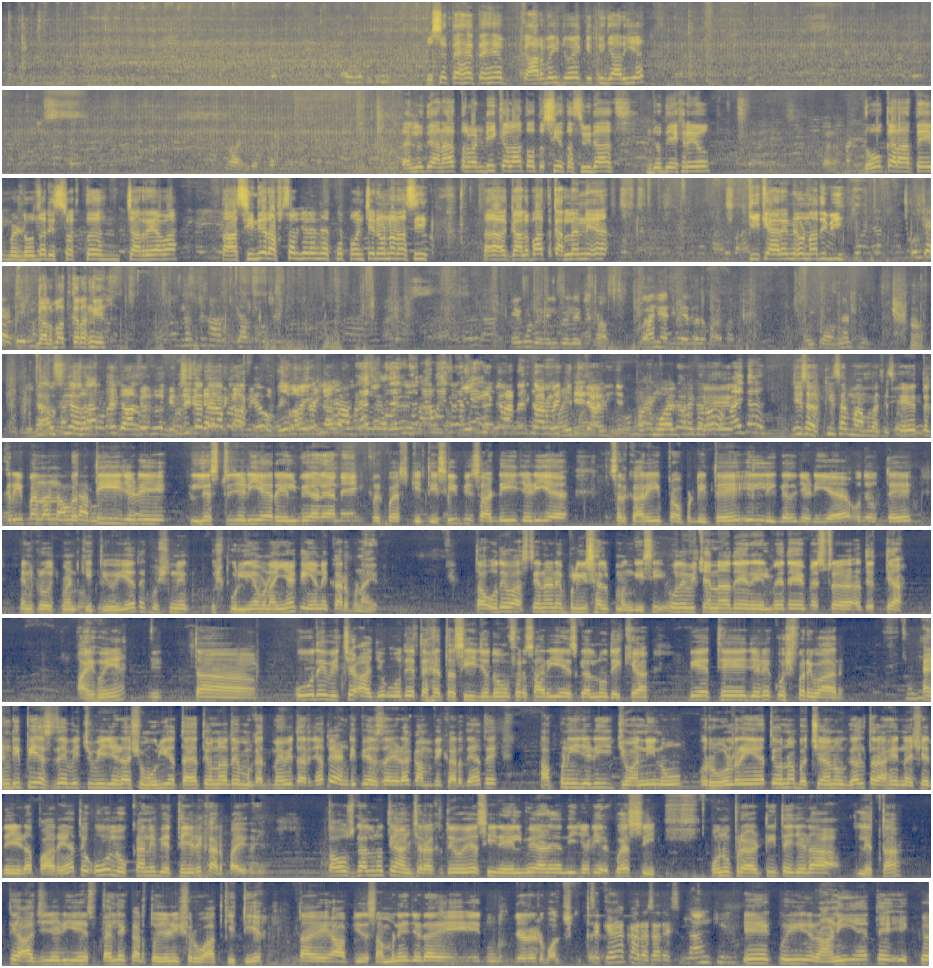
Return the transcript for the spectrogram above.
ਉਸੇ ਤਹਿਤ ਇਹ ਕਾਰਵਾਈ ਜੋ ਹੈ ਕੀਤੀ ਜਾ ਰਹੀ ਹੈ। ਲੁਧਿਆਣਾ ਤਲਵੰਡੀ ਕਲਾ ਤੋਂ ਤੁਸੀਂ ਤਸਵੀਰਾਂ ਜੋ ਦੇਖ ਰਹੇ ਹੋ। ਦੋ ਘਰਾਂ ਤੇ ਬਲਡੋਜ਼ਰ ਇਸ ਵਕਤ ਚੱਲ ਰਿਹਾ ਵਾ। ਤਾਂ ਸੀਨੀਅਰ ਅਫਸਰ ਜਿਹੜੇ ਨੇ ਇੱਥੇ ਪਹੁੰਚੇ ਨੇ, ਉਹਨਾਂ ਨਾਲ ਅਸੀਂ ਗੱਲਬਾਤ ਕਰ ਲੈਂਦੇ ਆ ਕੀ ਕਹਿ ਰਹੇ ਨੇ ਉਹਨਾਂ ਦੀ ਵੀ? ਗੱਲਬਾਤ ਕਰਾਂਗੇ। ਤੁਸੀਂ ਜ਼ਿਆਦਾ ਜਾਣਕਾਰੀ ਤੁਸੀਂ ਕਦੇ ਆਪ ਕਰਦੇ ਹੋ ਕਾਰਵਾਈ ਕੀਤੀ ਜਾ ਰਹੀ ਹੈ। ਮੋਬਾਈਲ ਪਰ ਕਰੋ। ਜੀ ਸਰ ਕੀ ਸਰ ਮਾਮਲਾ ਸੀ ਇਹ ਤਕਰੀਬਨ 32 ਜਿਹੜੇ ਲਿਸਟ ਜਿਹੜੀ ਹੈ ਰੇਲਵੇ ਵਾਲਿਆਂ ਨੇ ਇੱਕ ਰਿਕੁਐਸਟ ਕੀਤੀ ਸੀ ਵੀ ਸਾਡੀ ਜਿਹੜੀ ਹੈ ਸਰਕਾਰੀ ਪ੍ਰਾਪਰਟੀ ਤੇ ਇਲੀਗਲ ਜਿਹੜੀ ਹੈ ਉਹਦੇ ਉੱਤੇ ਇਨਕਰੋਚਮੈਂਟ ਕੀਤੀ ਹੋਈ ਹੈ ਤੇ ਕੁਝ ਨੇ ਕੁਝ ਕੁੱਲੀਆਂ ਬਣਾਈਆਂ ਕਈਆਂ ਨੇ ਘਰ ਬਣਾਏ। ਤਾਂ ਉਹਦੇ ਵਾਸਤੇ ਇਹਨਾਂ ਨੇ ਪੁਲਿਸ ਹੈਲਪ ਮੰਗੀ ਸੀ। ਉਹਦੇ ਵਿੱਚ ਇਹਨਾਂ ਦੇ ਰੇਲਵੇ ਦੇ ਮਿਸਟਰ ਅਦਿੱਤਿਆ ਆਏ ਹੋਏ ਆ। ਤਾਂ ਉਹਦੇ ਵਿੱਚ ਅੱਜ ਉਹਦੇ ਤਹਿਤ ਅਸੀਂ ਜਦੋਂ ਫਿਰ ਸਾਰੀ ਇਸ ਗੱਲ ਨੂੰ ਦੇਖਿਆ ਵੀ ਇੱਥੇ ਜਿਹੜੇ ਕੁਝ ਪਰਿਵਾਰ ਐਨਡੀਪੀਐਸ ਦੇ ਵਿੱਚ ਵੀ ਜਿਹੜਾ ਸ਼ਮੂਲੀਅਤ ਹੈ ਤੇ ਉਹਨਾਂ ਦੇ ਮੁਕੱਦਮੇ ਵੀ ਦਰਜ ਆ ਤੇ ਐਨਡੀਪੀਐਸ ਦਾ ਜਿਹੜਾ ਕੰਮ ਵੀ ਕਰਦੇ ਆ ਤੇ ਆਪਣੀ ਜਿਹੜੀ ਜਵਾਨੀ ਨੂੰ ਰੋਲ ਰਹੇ ਆ ਤੇ ਉਹਨਾਂ ਬੱਚਿਆਂ ਨੂੰ ਗਲਤ ਰਾਹੇ ਨਸ਼ੇ ਦੇ ਜਿਹੜਾ ਪਾ ਰਹੇ ਆ ਤੇ ਉਹ ਲੋਕਾਂ ਨੇ ਵੀ ਇੱਥੇ ਜਿਹੜੇ ਘਰ ਪਾਏ ਹੋਏ ਆ। ਤਾਂ ਉਸ ਗੱਲ ਨੂੰ ਧਿਆਨ 'ਚ ਰੱਖਦੇ ਹੋਏ ਅਸੀਂ ਰੇਲਵੇ ਵਾਲਿਆਂ ਦੀ ਜਿਹੜੀ ਰਿਕੁਐਸਟ ਸੀ, ਉਹਨੂੰ ਪ੍ਰਾਇੋਰਟੀ ਤੇ ਜਿਹੜਾ ਲਿੱਤਾ ਤੇ ਅੱਜ ਜਿਹੜੀ ਇਸ ਪਹਿਲੇ ਘਰ ਤੋਂ ਜਿਹੜੀ ਸ਼ੁਰੂਆਤ ਕੀਤੀ ਹੈ। ਤਾਂ ਇਹ ਆਪ ਜੀ ਦੇ ਸਾਹਮਣੇ ਜਿਹੜਾ ਇਹ- ਇਹਨੂੰ ਜਿਹੜਾ ਡਿਮੋਲਿਸ਼ ਕੀਤਾ ਸਰ ਕਿਹੜਾ ਘਰ ਹੈ ਸਰ? ਇਸ ਨਾਮ ਕੀ ਇਹ ਕੋਈ ਰਾਣੀ ਹੈ ਤੇ ਇੱਕ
